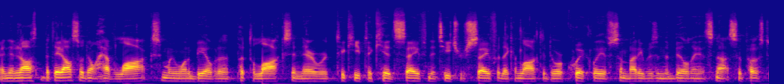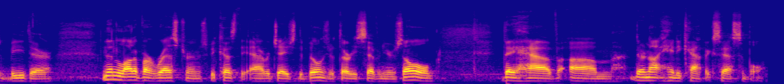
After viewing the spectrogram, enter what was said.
And then also, but they also don't have locks, and we want to be able to put the locks in there to keep the kids safe and the teachers safe, where they can lock the door quickly if somebody was in the building that's not supposed to be there. And then a lot of our restrooms, because the average age of the buildings are 37 years old, they have um, they're not handicap accessible.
